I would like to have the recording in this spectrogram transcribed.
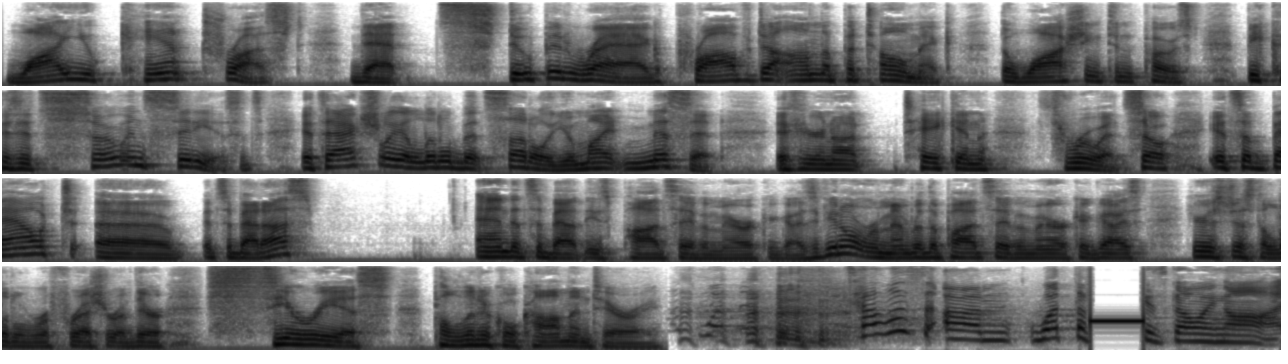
why you can't trust that stupid rag, Pravda on the Potomac, the Washington Post, because it's so insidious. It's, it's actually a little bit subtle. You might miss it if you're not taken through it. So it's about, uh, it's about us. And it's about these Pod Save America guys. If you don't remember the Pod Save America guys, here's just a little refresher of their serious political commentary. Tell us um, what the f- is going on.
